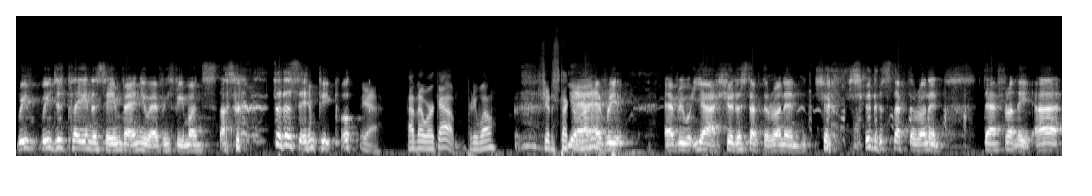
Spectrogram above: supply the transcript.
We we just play in the same venue every three months. That's to the same people. Yeah. How'd that work out? Pretty well. Should have stuck Yeah, every every yeah, should have stuck the run in. Should should have stuck the run in. Definitely. Uh,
